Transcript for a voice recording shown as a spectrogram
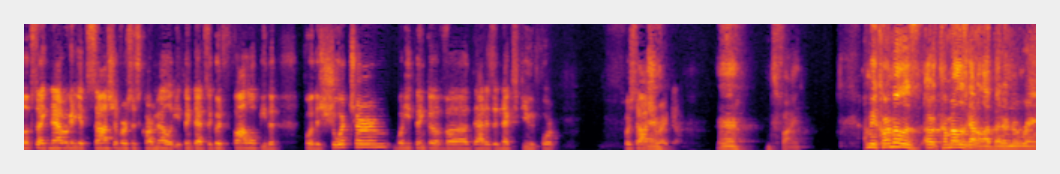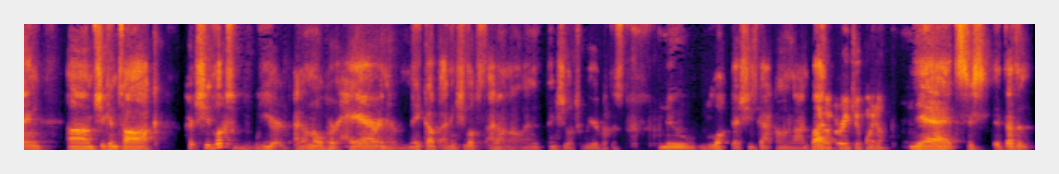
Looks like now we're going to get Sasha versus Carmella. Do you think that's a good follow up either for the short term? What do you think of uh, that as a next feud for for Sasha Eh. right now? Eh, it's fine. I mean, Carmella's uh, Carmella's gotten a lot better in the ring. Um, she can talk. Her, she looks weird. I don't know her hair and her makeup. I think she looks. I don't know. I think she looks weird with this new look that she's got going on. But Eva Marie oh? 2.0. yeah, it's just it doesn't.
